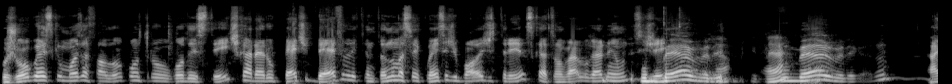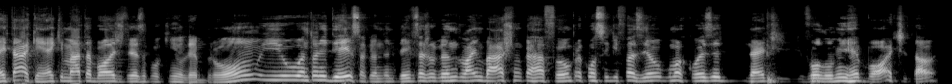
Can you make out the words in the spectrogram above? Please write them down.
O jogo esse que o Moza falou contra o Golden State, cara, era o Pat Beverly tentando uma sequência de bola de três, cara. Tu não vai a lugar nenhum desse o jeito. Beverly. É? O Beverly, cara. Aí tá, quem é que mata a bola de três um pouquinho? O LeBron e o Anthony Davis, só que o Anthony Davis tá jogando lá embaixo no garrafão para conseguir fazer alguma coisa né, de, volume e rebote e tal.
